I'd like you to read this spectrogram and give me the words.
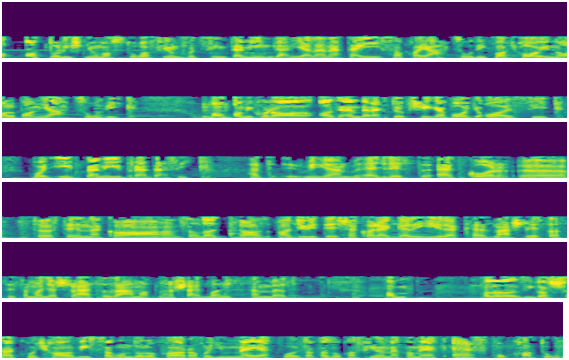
a, attól is nyomasztó a film, hogy szinte minden jelenete éjszaka játszódik, vagy hajnalban játszódik. A, amikor a, az emberek többsége vagy alszik, vagy éppen ébredezik. Hát igen, egyrészt ekkor ö, történnek az, adat, az, a gyűjtések a reggeli hírekhez, másrészt azt hiszem, hogy a srác az álmatlanságban is szenved. A, az az igazság, hogyha visszagondolok arra, hogy melyek voltak azok a filmek, amelyek ehhez fogható,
